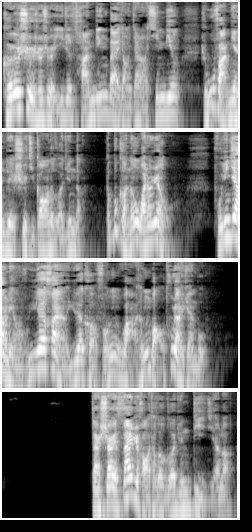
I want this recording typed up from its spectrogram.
可是事实是，一支残兵败将加上新兵是无法面对士气高昂的俄军的，他不可能完成任务。普军将领约翰·约克·冯·瓦滕堡突然宣布，在十二月三十号，他和俄军缔结了《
